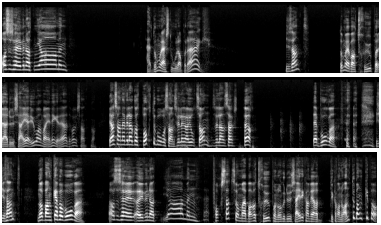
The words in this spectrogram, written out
Og så sier Øyvind at ja, men da må jeg stole på deg. Ikke sant? Da må jeg bare tro på det du sier. Jo, han var enig i det. Det var jo sant nå. Ja, sa han, Jeg ville ha gått bort til bordet sånn, så ville jeg ha gjort sånn. Så ville han sagt Hør, det er bordet. ikke sant? Nå banker jeg på bordet. Og så sier Øyvind at ja, men fortsatt så må jeg bare tro på noe du sier. Det kan være, det kan være noe annet du banker på.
